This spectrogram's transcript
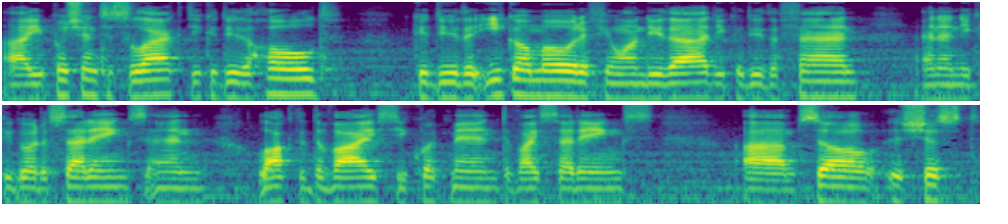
Uh, you push into select. You could do the hold. You could do the eco mode if you want to do that. You could do the fan, and then you could go to settings and lock the device, equipment, device settings. Um, so it's just,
